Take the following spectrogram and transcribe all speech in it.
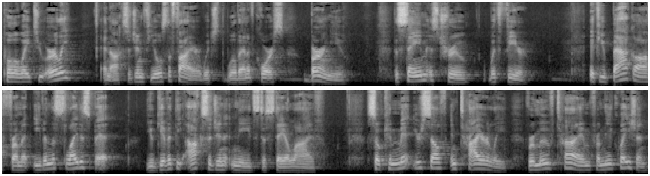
Pull away too early, and oxygen fuels the fire, which will then, of course, burn you. The same is true with fear. If you back off from it even the slightest bit, you give it the oxygen it needs to stay alive. So commit yourself entirely, remove time from the equation,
